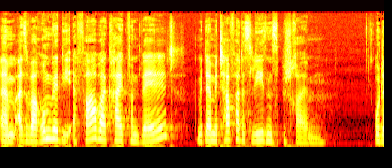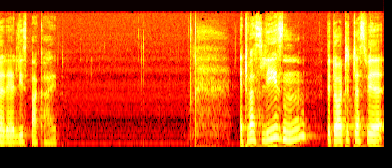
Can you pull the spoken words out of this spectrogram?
Ähm, also warum wir die Erfahrbarkeit von Welt mit der Metapher des Lesens beschreiben oder der Lesbarkeit. Etwas lesen bedeutet, dass wir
